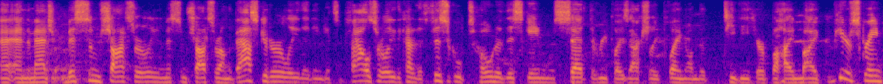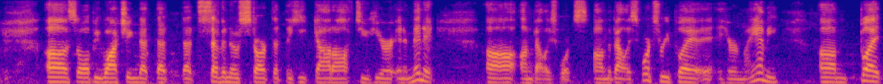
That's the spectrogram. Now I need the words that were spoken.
and the Magic missed some shots early missed some shots around the basket early. They didn't get some fouls early. The kind of the physical tone of this game was set. The replay is actually playing on the TV here behind my computer screen, uh, so I'll be watching that that that 7-0 start that the Heat got off to here in a minute uh, on Bally Sports on the Bally Sports replay uh, here in Miami. Um, but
